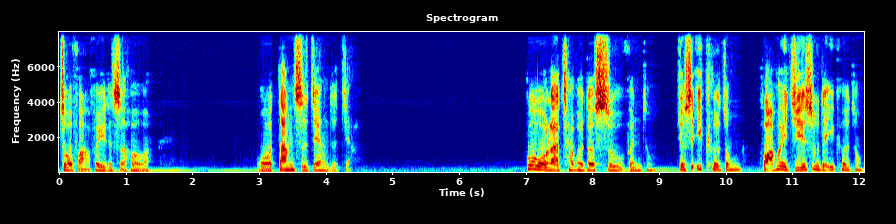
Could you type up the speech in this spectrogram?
做法会的时候啊，我当时这样子讲，过了差不多十五分钟，就是一刻钟，法会结束的一刻钟，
